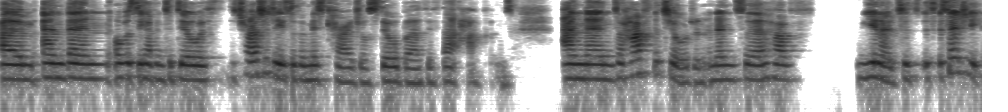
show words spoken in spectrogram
Um, and then obviously having to deal with the tragedies of a miscarriage or stillbirth if that happens and then to have the children and then to have you know, to essentially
